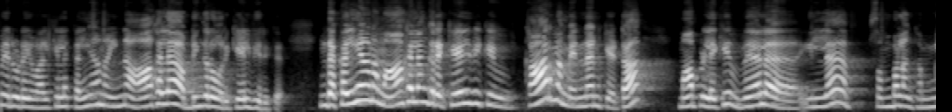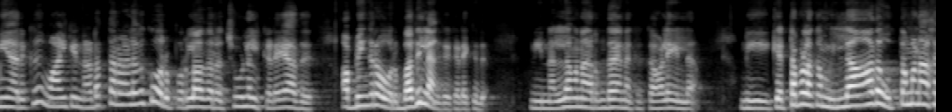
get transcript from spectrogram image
பேருடைய வாழ்க்கையில் கல்யாணம் இன்னும் ஆகலை அப்படிங்கிற ஒரு கேள்வி இருக்கு. இந்த கல்யாணம் ஆகலைங்கிற கேள்விக்கு காரணம் என்னன்னு கேட்டால் மாப்பிள்ளைக்கு வேலை இல்லை சம்பளம் கம்மியாக இருக்குது வாழ்க்கை நடத்துகிற அளவுக்கு ஒரு பொருளாதார சூழல் கிடையாது அப்படிங்கிற ஒரு பதில் அங்கே கிடைக்குது. நீ நல்லவனாக இருந்தால் எனக்கு கவலை இல்லை. நீ கெட்ட பழக்கம் இல்லாத உத்தமனாக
